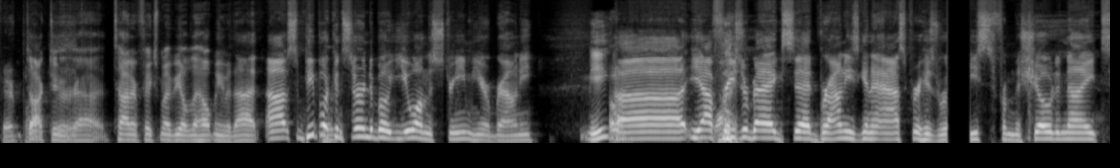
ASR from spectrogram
Fair point. Doctor uh, Tyler Fix might be able to help me with that. Uh, some people are concerned about you on the stream here, Brownie. Me? Uh, yeah, Why? Freezer Bag said Brownie's going to ask for his release from the show tonight.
